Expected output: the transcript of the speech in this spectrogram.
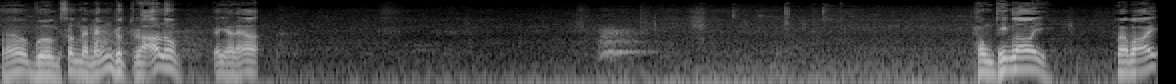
Đó, Vườn xuân là nắng rực rỡ luôn Cả nhà thấy không? Hồng thiên lôi Hoa bói.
